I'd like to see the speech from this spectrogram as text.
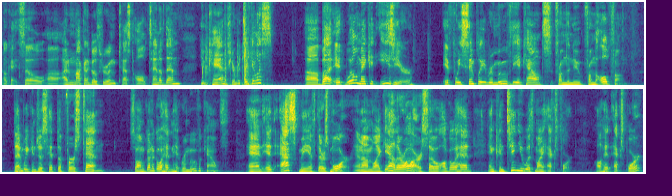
Okay, so uh, I'm not going to go through and test all 10 of them. You can if you're meticulous, uh, but it will make it easier if we simply remove the accounts from the new from the old phone. Then we can just hit the first 10 so I'm going to go ahead and hit remove accounts. And it asks me if there's more. And I'm like, yeah, there are. So I'll go ahead and continue with my export. I'll hit export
